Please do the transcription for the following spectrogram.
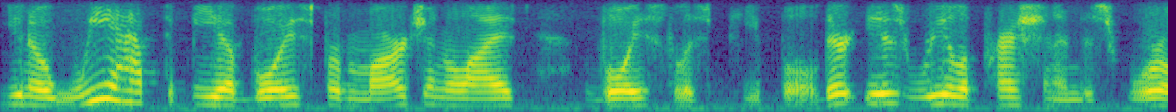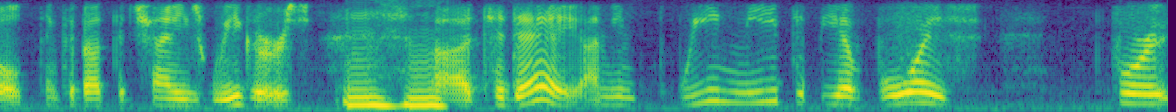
you know we have to be a voice for marginalized, voiceless people. There is real oppression in this world. Think about the Chinese Uyghurs mm-hmm. uh, today. I mean, we need to be a voice for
